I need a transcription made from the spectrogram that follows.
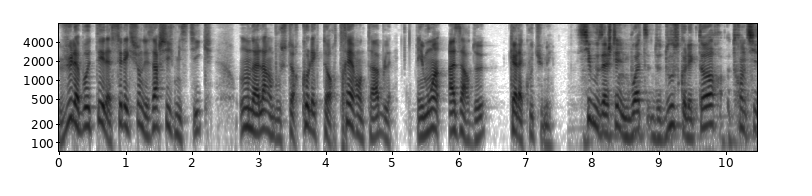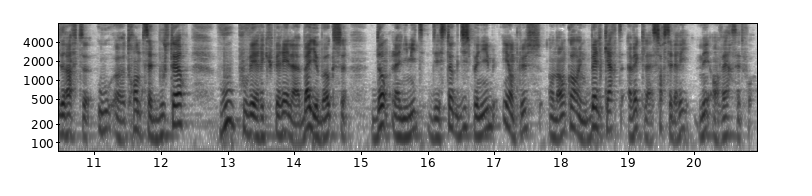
Vu la beauté et la sélection des archives mystiques, on a là un booster collector très rentable et moins hasardeux qu'à l'accoutumée. Si vous achetez une boîte de 12 collectors, 36 drafts ou 37 euh, boosters, vous pouvez récupérer la buy box dans la limite des stocks disponibles et en plus, on a encore une belle carte avec la sorcellerie, mais en vert cette fois.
